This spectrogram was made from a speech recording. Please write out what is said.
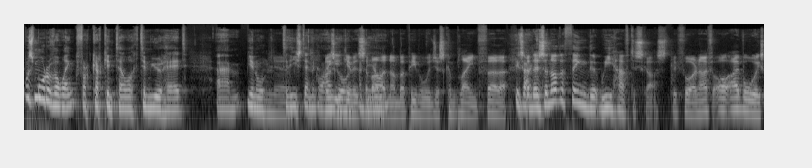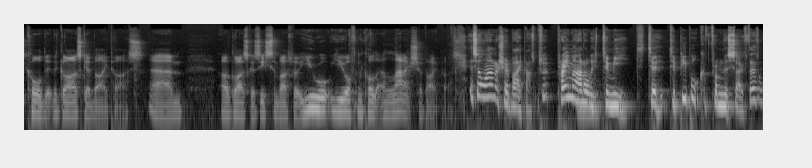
was more of a link for Kirkintilloch to Muirhead, um, you know, Yeah. to the east end of I think Glasgow. you give it some other number, people would just complain further. Exactly. But there's another thing that we have discussed before, and I've I've always called it the Glasgow bypass, um, or Glasgow's eastern bypass, but you you often call it a Lanarkshire bypass. It's a Lanarkshire bypass, primarily to me, to, to people from the south. That's-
